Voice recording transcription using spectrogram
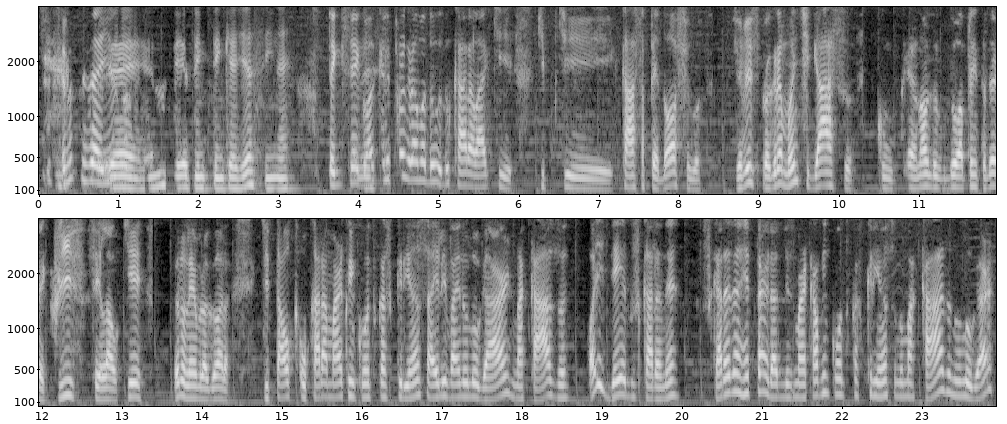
Se você não fizer isso. É, eu não sei, eu tenho, tenho que agir assim, né? Tem que ser igual aquele programa do, do cara lá que, que, que caça pedófilo. Já viu esse programa? Antigaço. Com, é, o nome do, do apresentador é Chris, sei lá o que. Eu não lembro agora. Que tal o cara marca o encontro com as crianças, aí ele vai no lugar, na casa. Olha a ideia dos caras, né? Os caras eram retardados, eles marcavam encontro com as crianças numa casa, num lugar.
